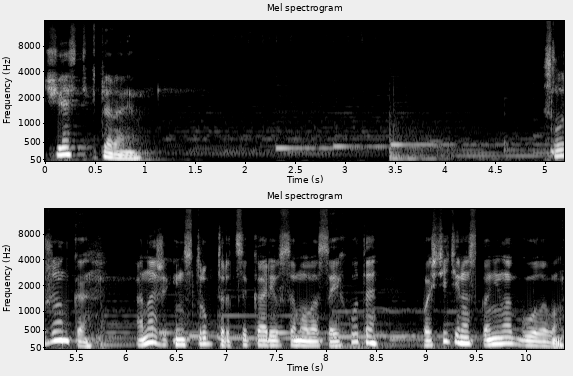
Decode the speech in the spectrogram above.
Часть вторая. Служанка, она же инструктор цикариев Самола Сайхота, почтительно склонила голову,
